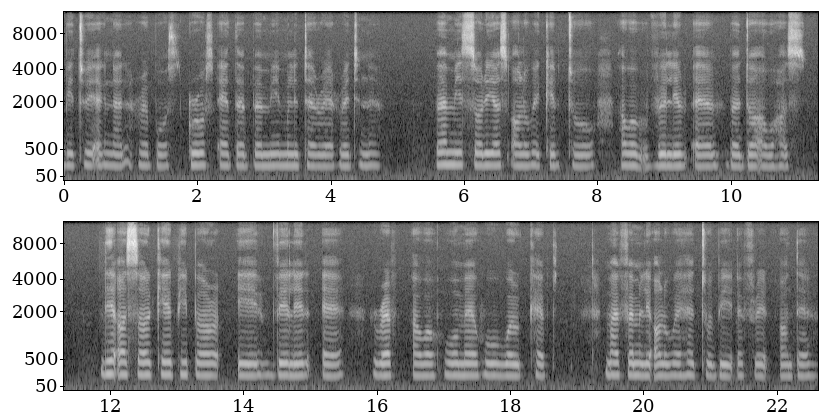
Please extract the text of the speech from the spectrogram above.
between ethnic rebels groups and the Burmese military regime. Burmese soldiers always came to our village and burned our house. They also killed people in village and raped our women who were kept. My family always had to be afraid of them.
